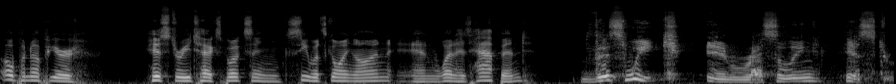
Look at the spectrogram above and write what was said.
open up your history textbooks and see what's going on and what has happened. This week in wrestling history.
